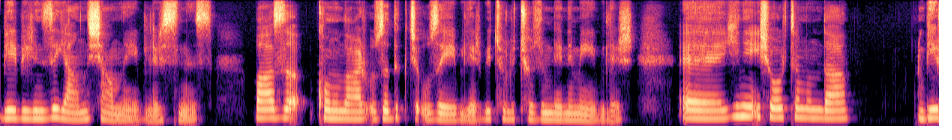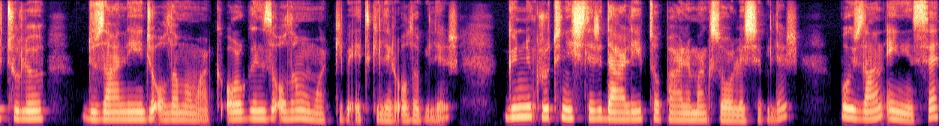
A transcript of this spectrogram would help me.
Birbirinizi yanlış anlayabilirsiniz. Bazı konular uzadıkça uzayabilir, bir türlü çözümlenemeyebilir. Ee, yine iş ortamında bir türlü düzenleyici olamamak, organize olamamak gibi etkileri olabilir. Günlük rutin işleri derleyip toparlamak zorlaşabilir. Bu yüzden en iyisi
